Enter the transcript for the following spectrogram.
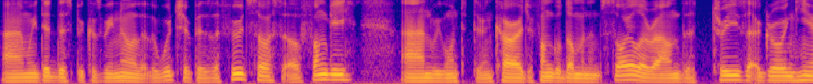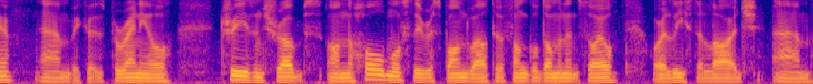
and we did this because we know that the wood chip is a food source of fungi and we wanted to encourage a fungal dominant soil around the trees that are growing here um, because perennial trees and shrubs on the whole mostly respond well to a fungal dominant soil or at least a large um,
